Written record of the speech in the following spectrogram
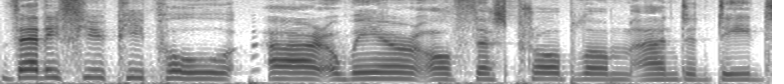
Very few people are aware of this problem, and indeed,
